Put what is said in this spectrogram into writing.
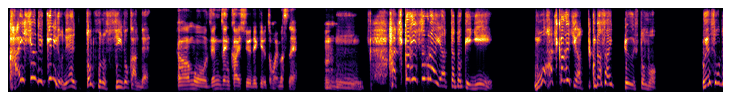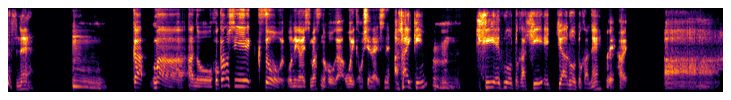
回収できるよね、トップのスピード感で。ああ、もう全然回収できると思いますね。う。うんん。8ヶ月ぐらいやった時に、もう8ヶ月やってくださいっていう人も増えそうですね。うん。か、まあ、あの、他の CX をお願いしますの方が多いかもしれないですね。あ、最近？うんうん。CFO とか CHRO とかね。はい、はい。ああ、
